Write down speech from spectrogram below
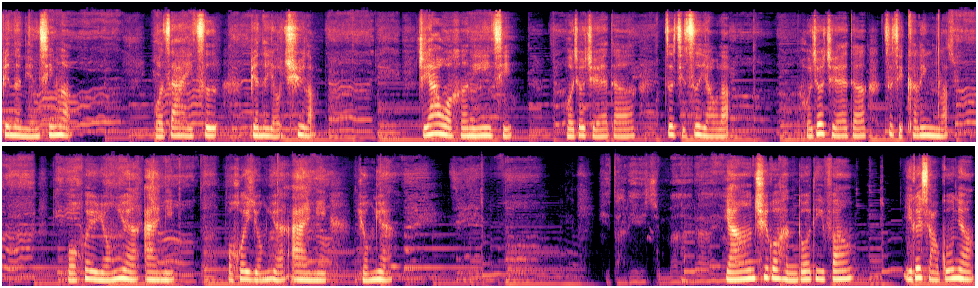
变得年轻了，我再一次变得有趣了。只要我和你一起，我就觉得自己自由了，我就觉得自己 clean 了。我会永远爱你，我会永远爱你。永远。杨去过很多地方，一个小姑娘，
